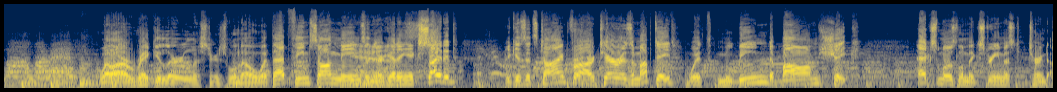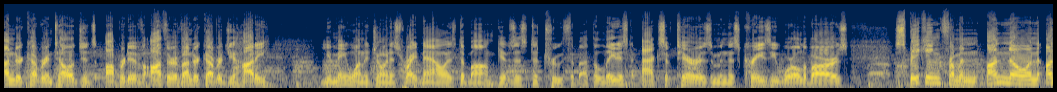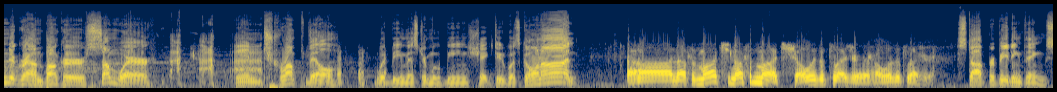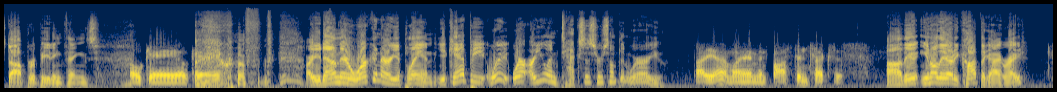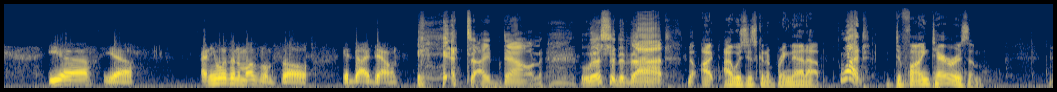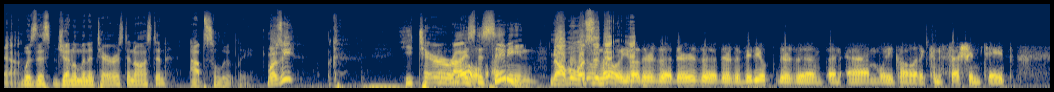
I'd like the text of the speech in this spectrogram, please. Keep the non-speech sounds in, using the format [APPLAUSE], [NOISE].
Well, our regular listeners will know what that theme song means, and they're getting excited because it's time for our terrorism update with Mubin Dabam Shaikh, ex Muslim extremist turned undercover intelligence operative, author of Undercover Jihadi. You may want to join us right now as Da Bomb gives us the truth about the latest acts of terrorism in this crazy world of ours. Speaking from an unknown underground bunker somewhere in Trumpville would be Mr. Mubin Shaikh. Dude, what's going on? Uh, nothing much, nothing much. Always a pleasure. Always a pleasure. Stop repeating things. Stop repeating things. Okay, okay. [LAUGHS] are you down there working or are you playing? You can't be. Where, where are you in Texas or something? Where are you? I am. I am in Austin, Texas. Uh, they, you know, they already caught the guy, right? Yeah, yeah. And he wasn't a Muslim, so it died down. [LAUGHS] it died down. Listen to that. No, I, I was just going to bring that up. What? Define terrorism. Yeah. Was this gentleman a terrorist in Austin? Absolutely. Was he? [LAUGHS] He terrorized the city. I mean, no, but what's I the? don't know. You know, there's a there is a there's a video there's a an um, what do you call it a confession tape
